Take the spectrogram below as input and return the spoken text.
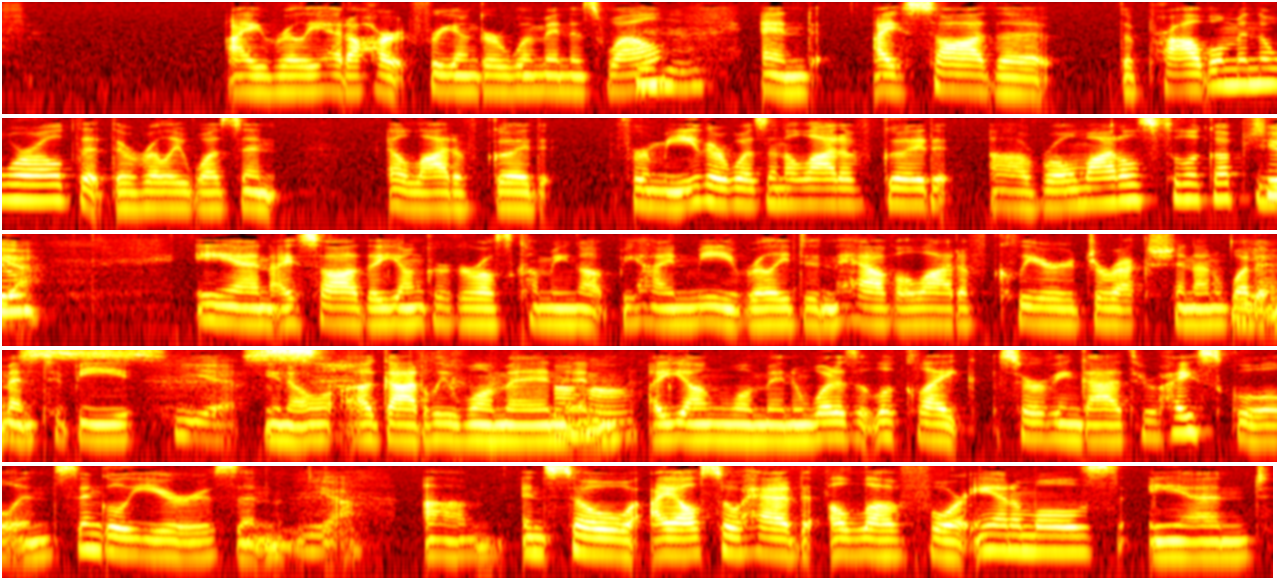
i really had a heart for younger women as well. And i saw the the problem in the world that there really wasn't a lot of good for me. There wasn't a lot of good uh, role models to look up to. Yeah. And I saw the younger girls coming up behind me really didn't have a lot of clear direction on what it meant to be, Yes. you know, a godly woman and Uh-huh. a young woman, and what does it look like serving God through high school and single years, and Yeah. um, and so I also had a love for animals and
